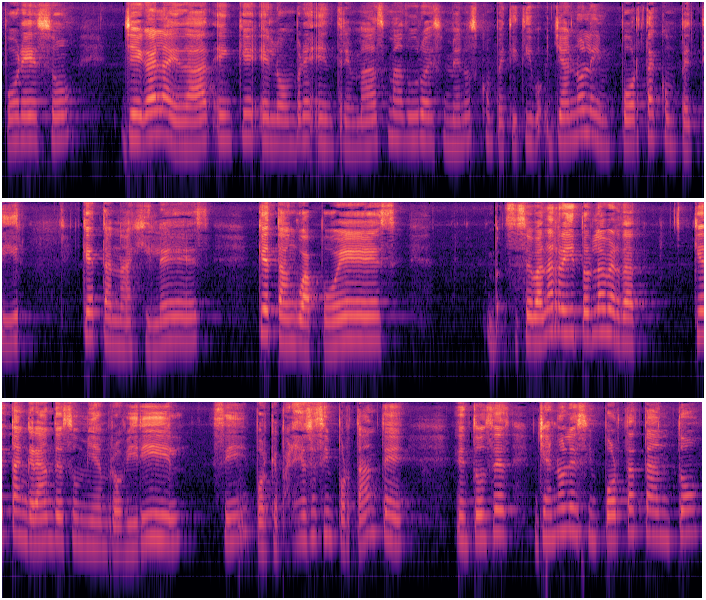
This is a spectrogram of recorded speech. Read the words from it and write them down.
Por eso Llega la edad en que el hombre entre más maduro es menos competitivo. Ya no le importa competir qué tan ágil es, qué tan guapo es. Se van a reír, pero la verdad, qué tan grande es su miembro viril, ¿sí? Porque para ellos es importante. Entonces, ya no les importa tanto,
